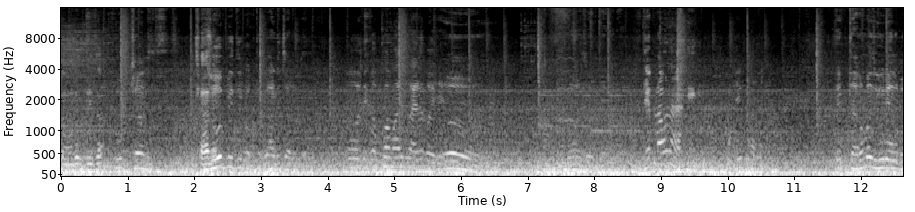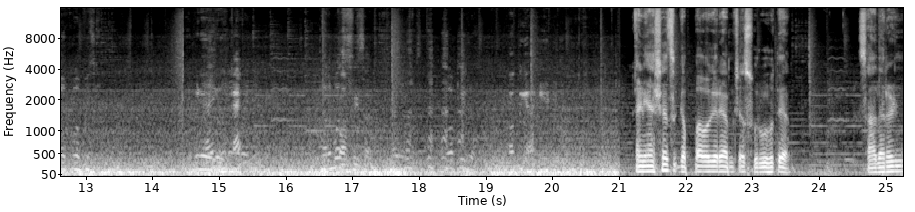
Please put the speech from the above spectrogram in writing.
समृद्धीचा? खूप छान छान झोप येते फक्त गाडी चालवताना हो ते गप्पा मारत राहिलं पाहिजे. हो. झेप लाव ना. झेप लाव. एक थर्मस घेऊन यायला पाहिजे कॉफीचा. इकडे काय घेऊन? काय? थर्मस. कॉफीचा. कॉफीचा. कॉफी घ्या. आणि अशाच गप्पा वगैरे आमच्या सुरू होत्या. साधारण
